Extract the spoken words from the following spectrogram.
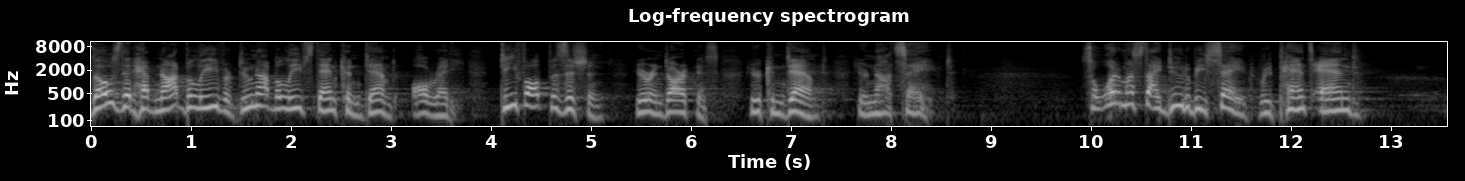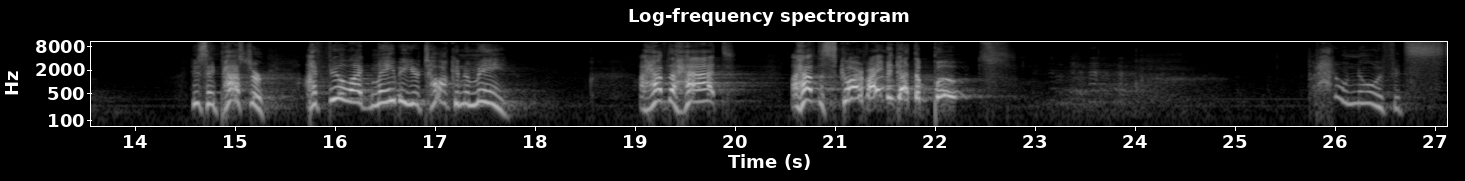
Those that have not believed or do not believe stand condemned already. Default position, you're in darkness, you're condemned, you're not saved. So, what must I do to be saved? Repent and. You say, Pastor, I feel like maybe you're talking to me. I have the hat, I have the scarf, I even got the boots. but I don't know if it's,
